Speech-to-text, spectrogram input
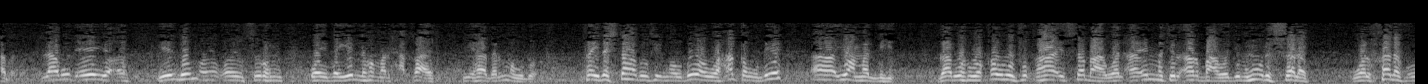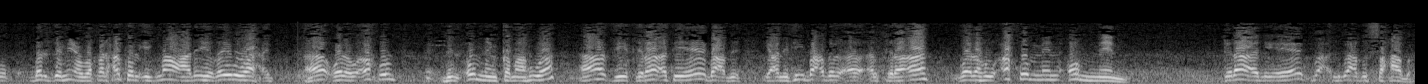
ابدا. لابد إيه يدهم وينصرهم ويبين لهم الحقائق في هذا الموضوع. فإذا اجتهدوا في موضوع وحكموا به آه يعمل به. قال وهو قول الفقهاء السبعة والأئمة الأربعة وجمهور السلف والخلف بل جميع وقد حكى الإجماع عليه غير واحد. ها ولو أخ من أم كما هو ها في قراءة بعض يعني في بعض القراءات وله أخ من أم. قراءة لبعض الصحابة.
